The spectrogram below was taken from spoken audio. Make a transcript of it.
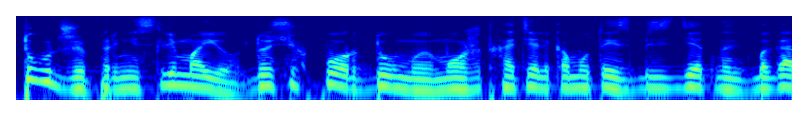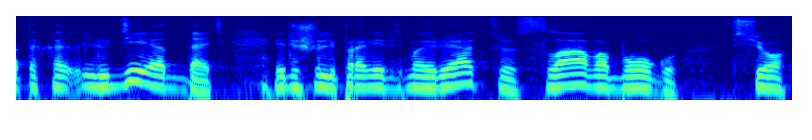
тут же принесли мою. До сих пор думаю, может, хотели кому-то из бездетных, богатых людей отдать и решили проверить мою реакцию. Слава богу, все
